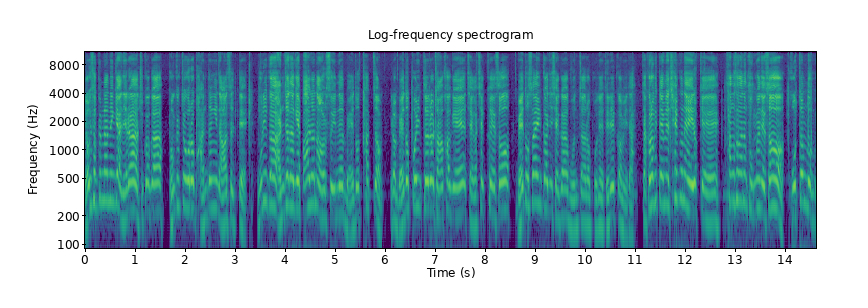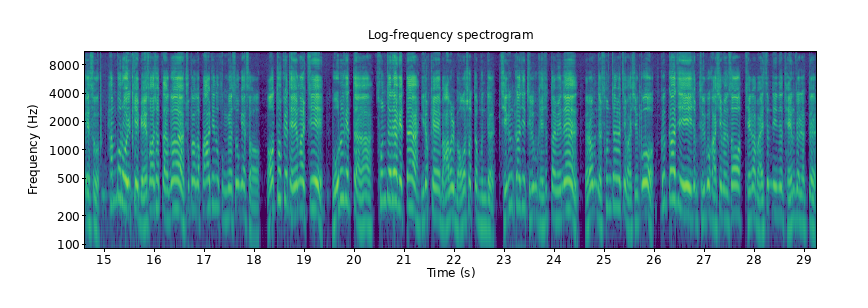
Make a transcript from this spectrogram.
여기서 끝나는 게 아니라 주가가 본격적으로 반등이 나왔을 때 우리가 안전하게 빠져나올 수 있는 매도 타점 이런 매도 포인트를 정확하게 제가 체크해서 매도 사인까지 제가 문자로 보내드릴 겁니다. 자 그렇기 때문에 최근에 이렇게 상승하는 국면에서 고점도 매수 함부로 이렇게 매수하셨다가 주가가 빠지는 국면 속에서 어떻게 대응할지 모르겠다 손절해야겠다 이렇게 마음을 먹으셨던 분들 지금까지 들고 계셨다면은 여러분들 손절하지 마시고 끝까지 좀 들고 가시면서 제가 말씀드리는 대응 전략들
